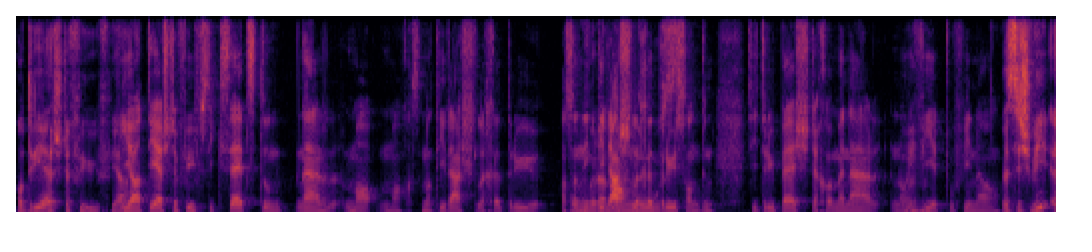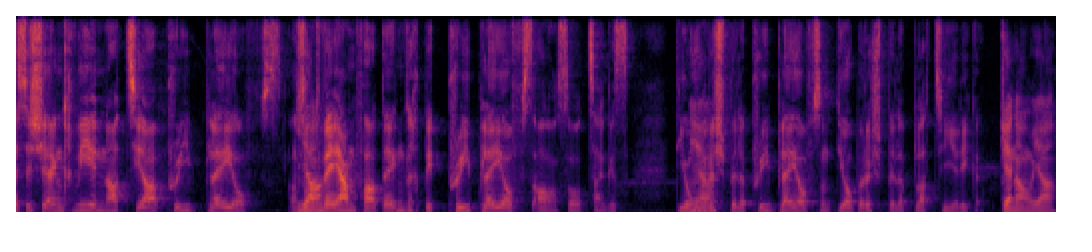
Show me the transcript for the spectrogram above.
Oder die ersten fünf, ja? Ja. die ersten fünf sind gesetzt und dann ma macht es noch die restlichen drei, also nicht die restlichen aus. drei, sondern die drei Besten kommen dann noch im Viertelfinale. Es ist, wie, es ist eigentlich wie in Nazia Pre-Playoffs. Also Ja. die WM fängt eigentlich bei Pre-Playoffs an, sozusagen. Die unteren Ja. spielen Pre-Playoffs und die oberen spielen Platzierungen. Genau, ja.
